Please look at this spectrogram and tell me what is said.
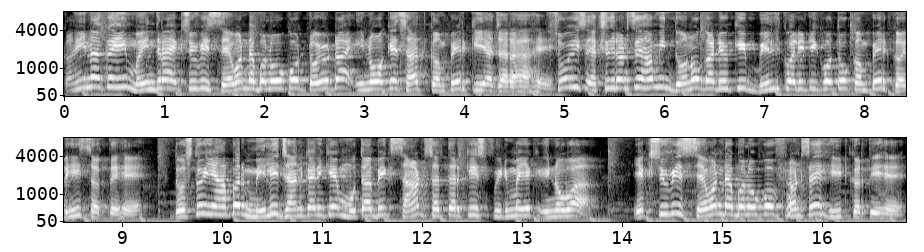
कहीं ना कहीं Mahindra XUV seven double O को टोयोटा इनोवा के साथ कंपेयर किया जा रहा है। सो इस एक्सीडेंट से हम इन दोनों गाड़ियों की बिल्ड क्वालिटी को तो कंपेयर कर ही सकते हैं। दोस्तों, यहाँ पर मिली जानकारी के मुताबिक 60-70 की स्पीड में एक Innova XUV seven double O को फ्रंट से हिट करती है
